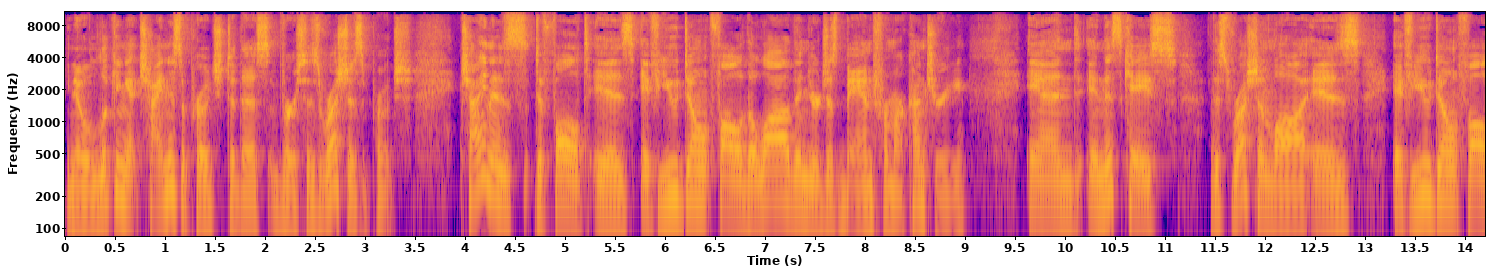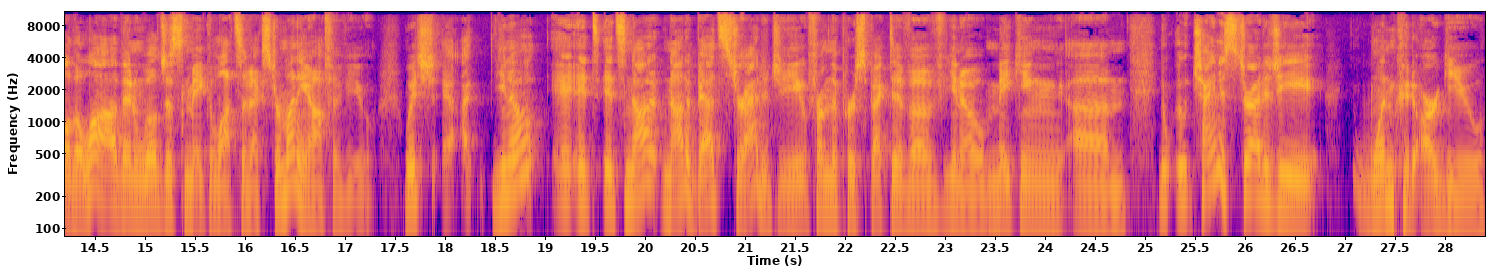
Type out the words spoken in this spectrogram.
you know, looking at China's approach to this versus Russia's approach. China's default is if you don't follow the law, then you're just banned from our country. And in this case, this Russian law is if you don't follow the law, then we'll just make lots of extra money off of you. Which you know, it's it's not not a bad strategy from the perspective of you know making um, China's strategy one could argue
